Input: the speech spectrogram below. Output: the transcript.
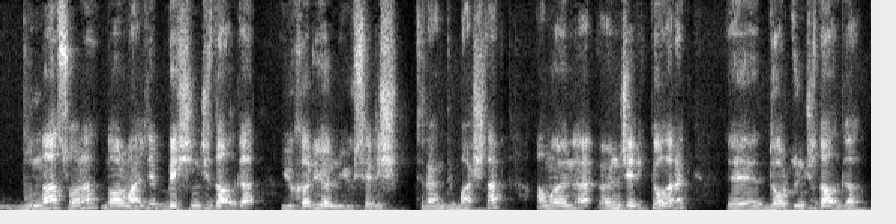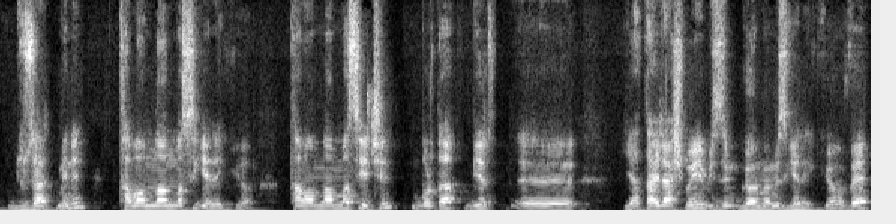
bundan sonra normalde beşinci dalga yukarı yönlü yükseliş trendi başlar. Ama ön, öncelikli olarak e, dördüncü dalga düzeltmenin tamamlanması gerekiyor. Tamamlanması için burada bir e, yataylaşmayı bizim görmemiz gerekiyor ve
